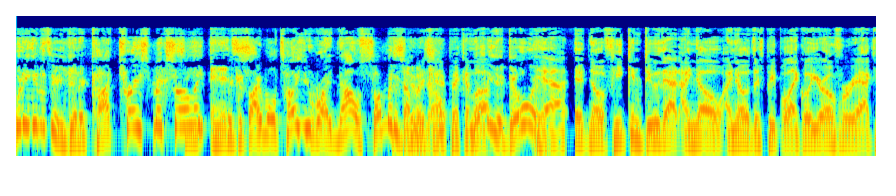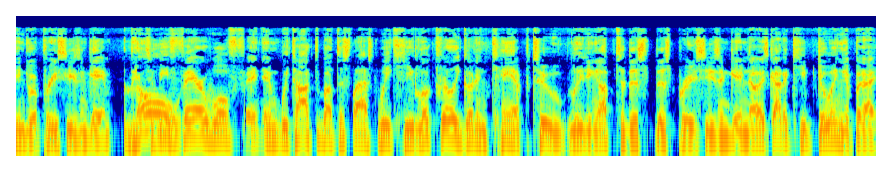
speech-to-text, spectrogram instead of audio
What are you going to do? You going to cut Trace McSorley? See, because I will tell you right now, somebody's, Somebody's going going to pick him what up. What are you doing? Yeah, it, no. If he can do that, I know. I know. There's people like, well, you're overreacting to a preseason game. No. To be fair, Wolf, and, and we talked about this last week. He looked really good in camp too, leading up to this this preseason game. Now he's got to keep doing it, but I.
